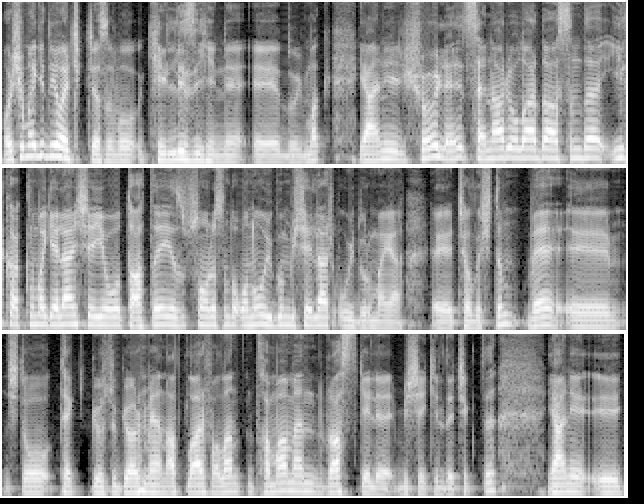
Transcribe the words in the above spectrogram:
Hoşuma gidiyor açıkçası bu kirli zihini e, duymak. Yani şöyle senaryolarda aslında ilk aklıma gelen şeyi o tahtaya yazıp sonrasında ona uygun bir şeyler uydurmaya e, çalıştım ve e, işte o tek gözü görmeyen atlar falan tamamen rastgele bir şekilde çıktı. Yani e,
